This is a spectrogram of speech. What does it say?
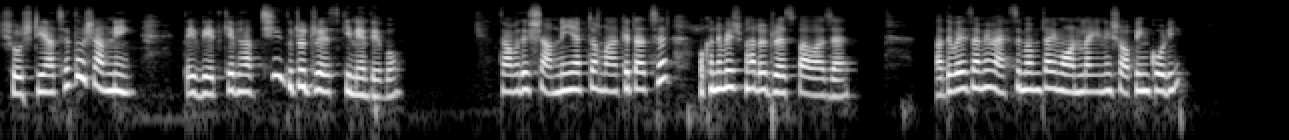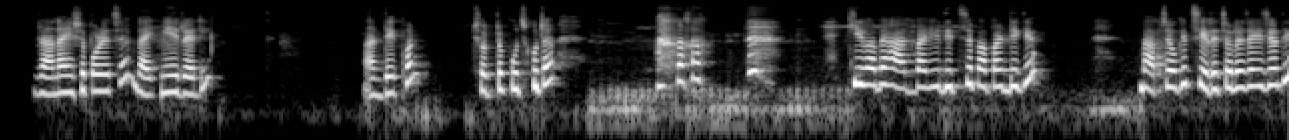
ষষ্ঠী আছে তো সামনেই। তাই বেদকে ভাবছি দুটো ড্রেস কিনে দেব। তো আমাদের সামনেই একটা মার্কেট আছে, ওখানে বেশ ভালো ড্রেস পাওয়া যায়। আদারওয়াইজ আমি ম্যাক্সিমাম টাইম অনলাইনে শপিং করি। রানা এসে পড়েছে বাইক নিয়ে রেডি আর দেখুন, ছোট্ট পুচকুটা। কীভাবে হাত বাড়িয়ে দিচ্ছে পাপার দিকে। ভাবছে ওকে ছেড়ে চলে যাই যদি।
